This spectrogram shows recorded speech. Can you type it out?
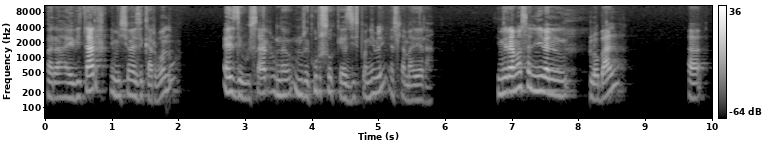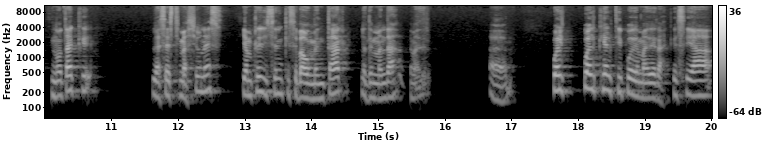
para evitar emisiones de carbono es de usar una, un recurso que es disponible, es la madera. Si miramos el nivel global, uh, nota que las estimaciones siempre dicen que se va a aumentar la demanda de madera. Uh, cual, cualquier tipo de madera, que sea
